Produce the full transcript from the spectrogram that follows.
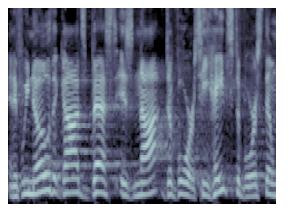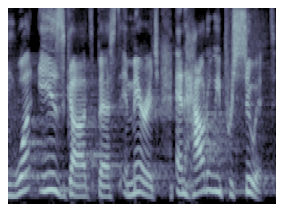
And if we know that God's best is not divorce, he hates divorce, then what is God's best in marriage and how do we pursue it?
